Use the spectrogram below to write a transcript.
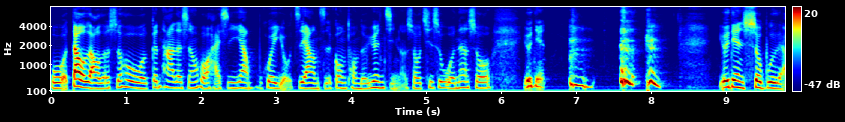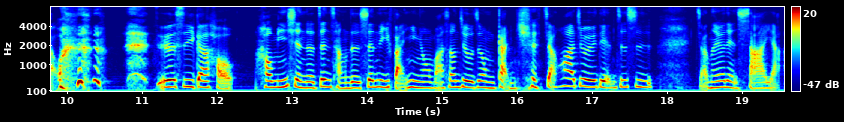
我到老的时候，我跟他的生活还是一样，不会有这样子共同的愿景的时候，其实我那时候有点 有点受不了，觉得是一个好好明显的正常的生理反应哦，马上就有这种感觉，讲话就有点就是讲的有点沙哑。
